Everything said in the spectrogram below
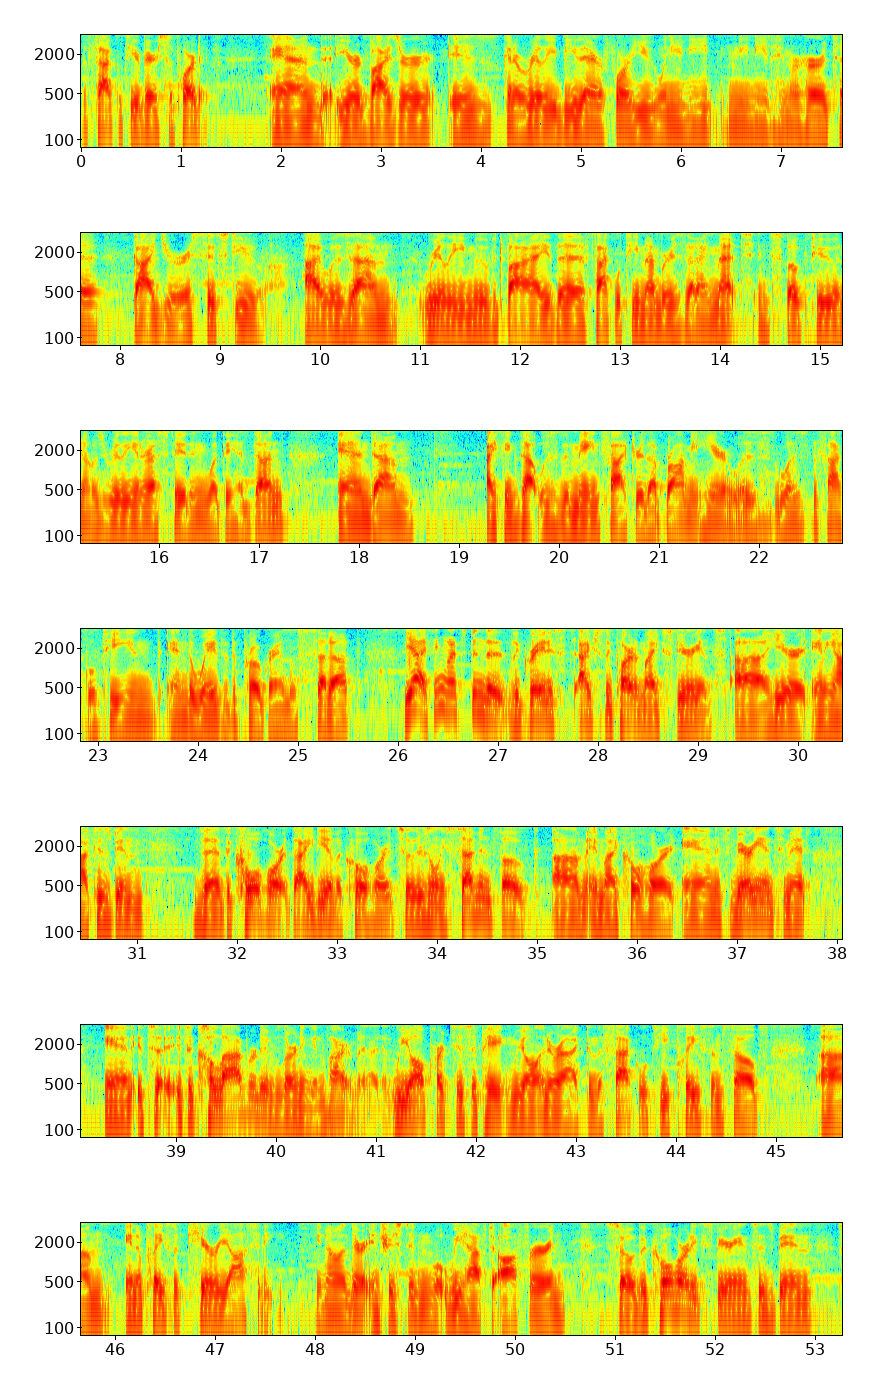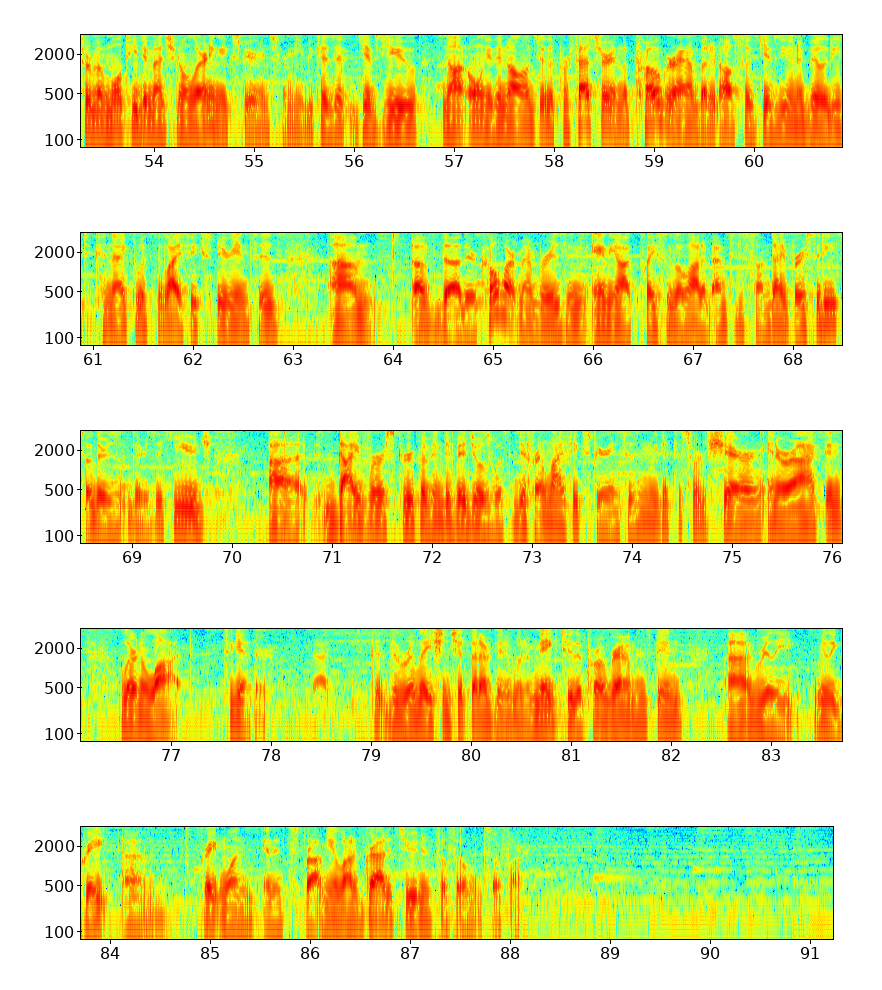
The faculty are very supportive and your advisor is going to really be there for you when you need when you need him or her to guide you or assist you. I was um, really moved by the faculty members that I met and spoke to and I was really interested in what they had done and um, I think that was the main factor that brought me here was was the faculty and, and the way that the program was set up. Yeah, I think that's been the, the greatest actually part of my experience uh, here at Antioch has been the, the cohort, the idea of a cohort. So there's only seven folk um, in my cohort and it's very intimate and it's a, it's a collaborative learning environment. We all participate and we all interact and the faculty place themselves um, in a place of curiosity you know, and they're interested in what we have to offer. And so the cohort experience has been sort of a multi-dimensional learning experience for me because it gives you not only the knowledge of the professor and the program, but it also gives you an ability to connect with the life experiences um, of the other cohort members. And Antioch places a lot of emphasis on diversity, so there's, there's a huge uh, diverse group of individuals with different life experiences and we get to sort of share and interact and learn a lot together. That the, the relationship that I've been able to make to the program has been uh, really, really great, um, great one, and it's brought me a lot of gratitude and fulfillment so far.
